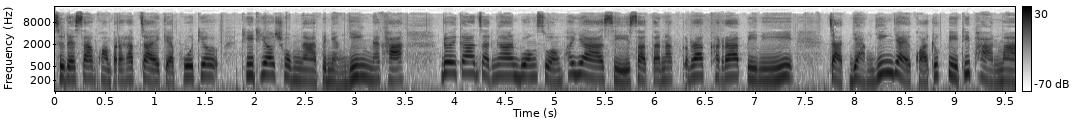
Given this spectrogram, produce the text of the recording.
ซึ่งได้สร้างความประทับใจแก่ผู้เที่ยวที่เที่ยวชมงานเป็นอย่างยิ่งนะคะ โดยการจัดงานบวงสรวงพญาศรีสัตนคราชปีนี้ จัดอย่างยิ่งใหญ่กว่าทุกปีที่ผ่านมา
